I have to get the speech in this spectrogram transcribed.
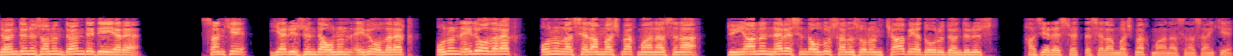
Döndünüz onun dön dediği yere. Sanki yeryüzünde onun evi olarak, onun eli olarak onunla selamlaşmak manasına dünyanın neresinde olursanız olun Kabe'ye doğru döndünüz. Hacer Esved'le selamlaşmak manasına sanki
